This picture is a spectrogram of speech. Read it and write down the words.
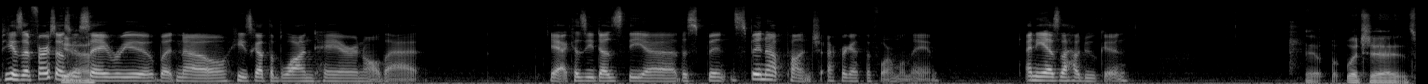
Because at first I was Yeah. gonna say Ryu, but no, he's got the blonde hair and all that. Yeah, because he does the uh, the spin spin up punch. I forget the formal name, and he has the Hadouken. Yeah, Which uh, it's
